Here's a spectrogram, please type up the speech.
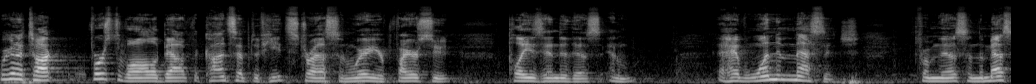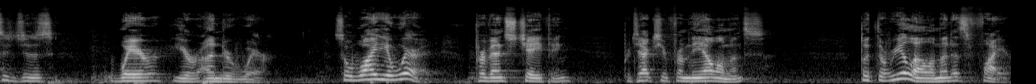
We're going to talk, first of all, about the concept of heat stress and where your fire suit plays into this. And I have one message from this, and the message is wear your underwear. So, why do you wear it? Prevents chafing, protects you from the elements, but the real element is fire.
